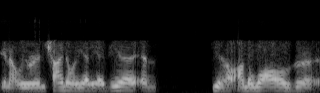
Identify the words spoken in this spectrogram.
you know, we were in China when we had the idea and, you know, on the walls, uh,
